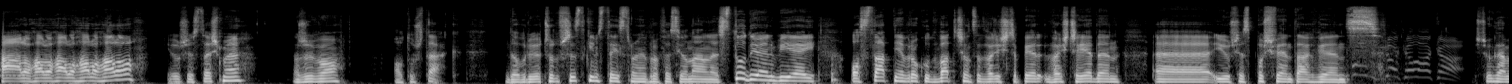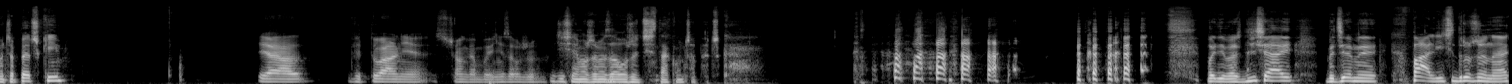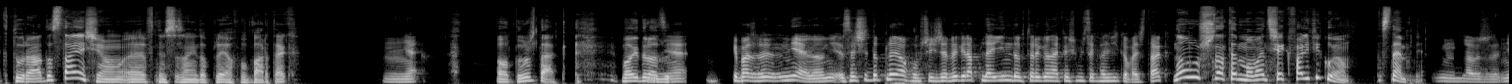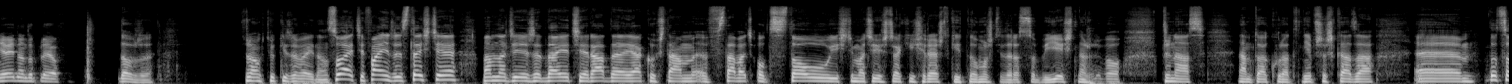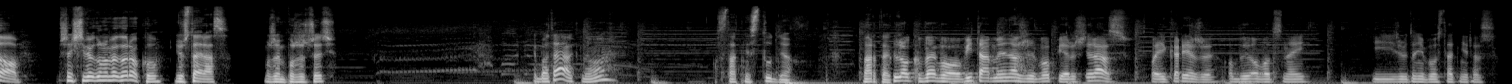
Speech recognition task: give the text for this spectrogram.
Halo, halo, halo, halo, halo. Już jesteśmy na żywo. Otóż tak. Dobry wieczór wszystkim z tej strony profesjonalne Studio NBA. Ostatnie w roku 2021. E, już jest po świętach, więc ściągamy czapeczki. Ja wirtualnie ściągam, bo jej nie założyłem. Dzisiaj możemy założyć taką czapeczkę. Ponieważ dzisiaj będziemy chwalić drużynę, która dostaje się e, w tym sezonie do playoffów, Bartek. Nie. Otóż tak. Moi drodzy. Nie. Chyba, że nie, no nie, w sensie do playoffów, czyli że wygra play-in, do którego najpierw musi zakwalifikować, tak? No już na ten moment się kwalifikują. Wstępnie. Mm, Dobrze, nie wejdą do playoffów. Dobrze. Trzymam kciuki, że wejdą. Słuchajcie, fajnie, że jesteście. Mam nadzieję, że dajecie radę jakoś tam wstawać od stołu. Jeśli macie jeszcze jakieś resztki, to możecie teraz sobie jeść na żywo przy nas. Nam to akurat nie przeszkadza. Ehm, to co? Szczęśliwego nowego roku. Już teraz. Możemy pożyczyć. Chyba tak, no. Ostatnie studio. Bartek. Klok Wewo, witamy na żywo pierwszy raz w twojej karierze, oby owocnej i żeby to nie był ostatni raz.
